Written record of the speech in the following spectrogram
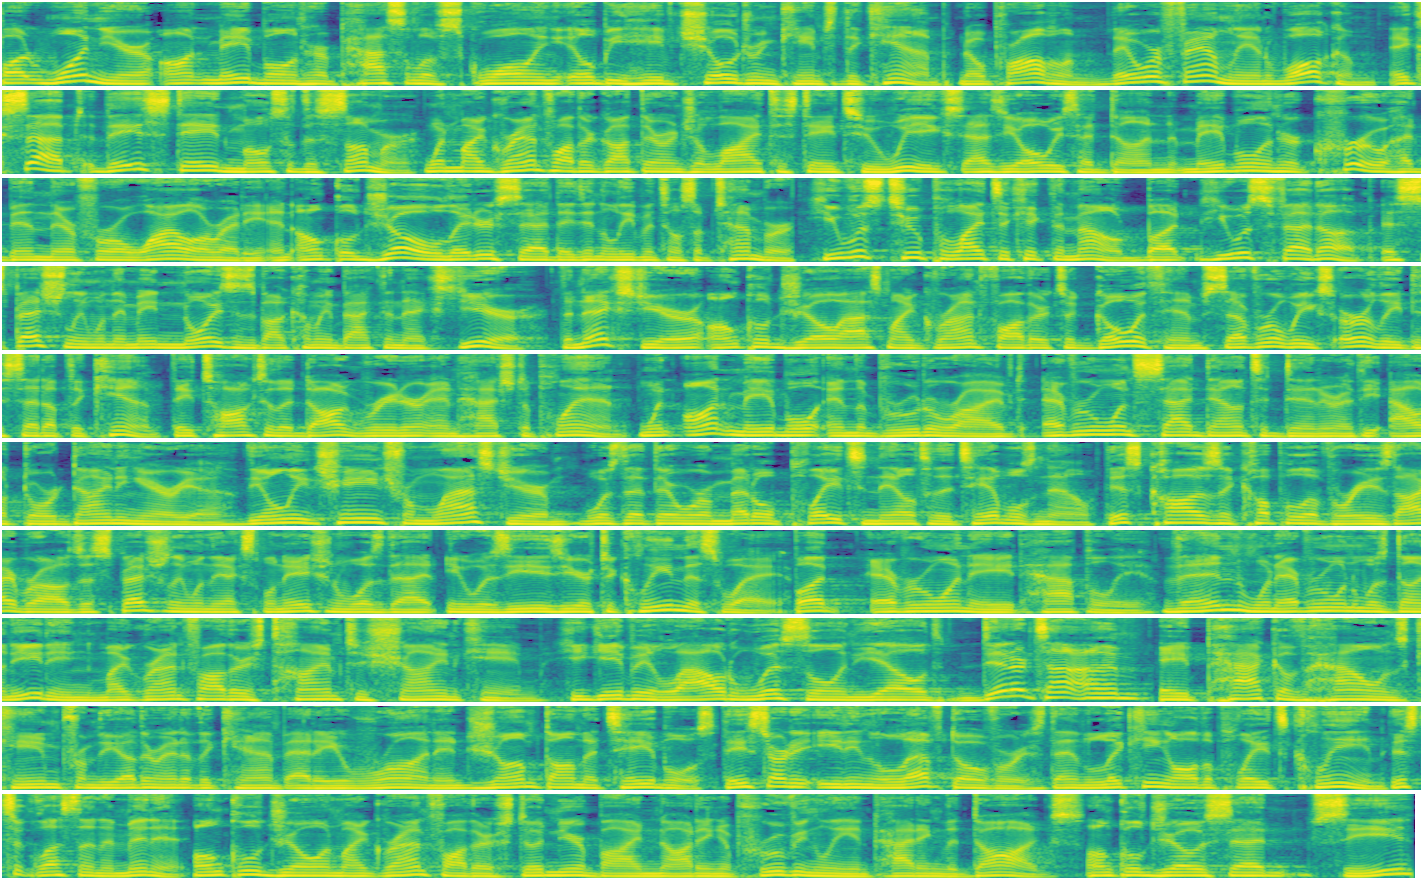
But one year, Aunt Mabel and her passel of squalling, ill behaved children came to the camp. No problem. They were family and welcome, except they stayed most of the summer. When my grandfather got there in July to stay two weeks, as he always had done, Mabel and her crew had been there for a while already, and Uncle Joe later said they didn't leave until September. He was too polite to kick them out, but he was fed up, especially when they made noises about coming back the next year. The next year, Uncle Joe asked my grandfather to go with him several weeks early to set up the camp. They talked to the dog breeder and hatched a plan. When Aunt Mabel and the brood arrived, everyone sat down to dinner at the outdoor dining area. The only change from last year was that there were metal plates nailed to the tables now. This caused a couple of raised eyebrows, especially when the explanation was that it was easier to clean this way. But everyone ate happily. Then, when everyone was done eating, my grandfather's time to shine came. He gave a loud whistle and yelled, Dinner time! A pack of hounds came from the other end of the camp at a run and jumped on the tables. They started eating the leftovers, then licking all the plates clean. This took less than a minute. Uncle Joe and my grandfather stood nearby, nodding approvingly and patting the dogs. Uncle Joe said, See,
